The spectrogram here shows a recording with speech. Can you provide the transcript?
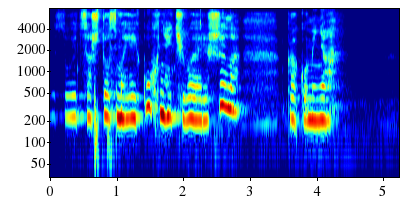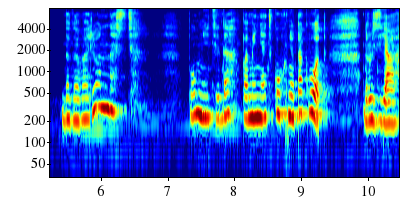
Рисуется, что с моей кухней, чего я решила, как у меня договоренность. Помните, да, поменять кухню. Так вот, друзья,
